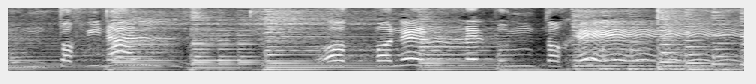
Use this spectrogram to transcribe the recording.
punto final o ponerle el punto G.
